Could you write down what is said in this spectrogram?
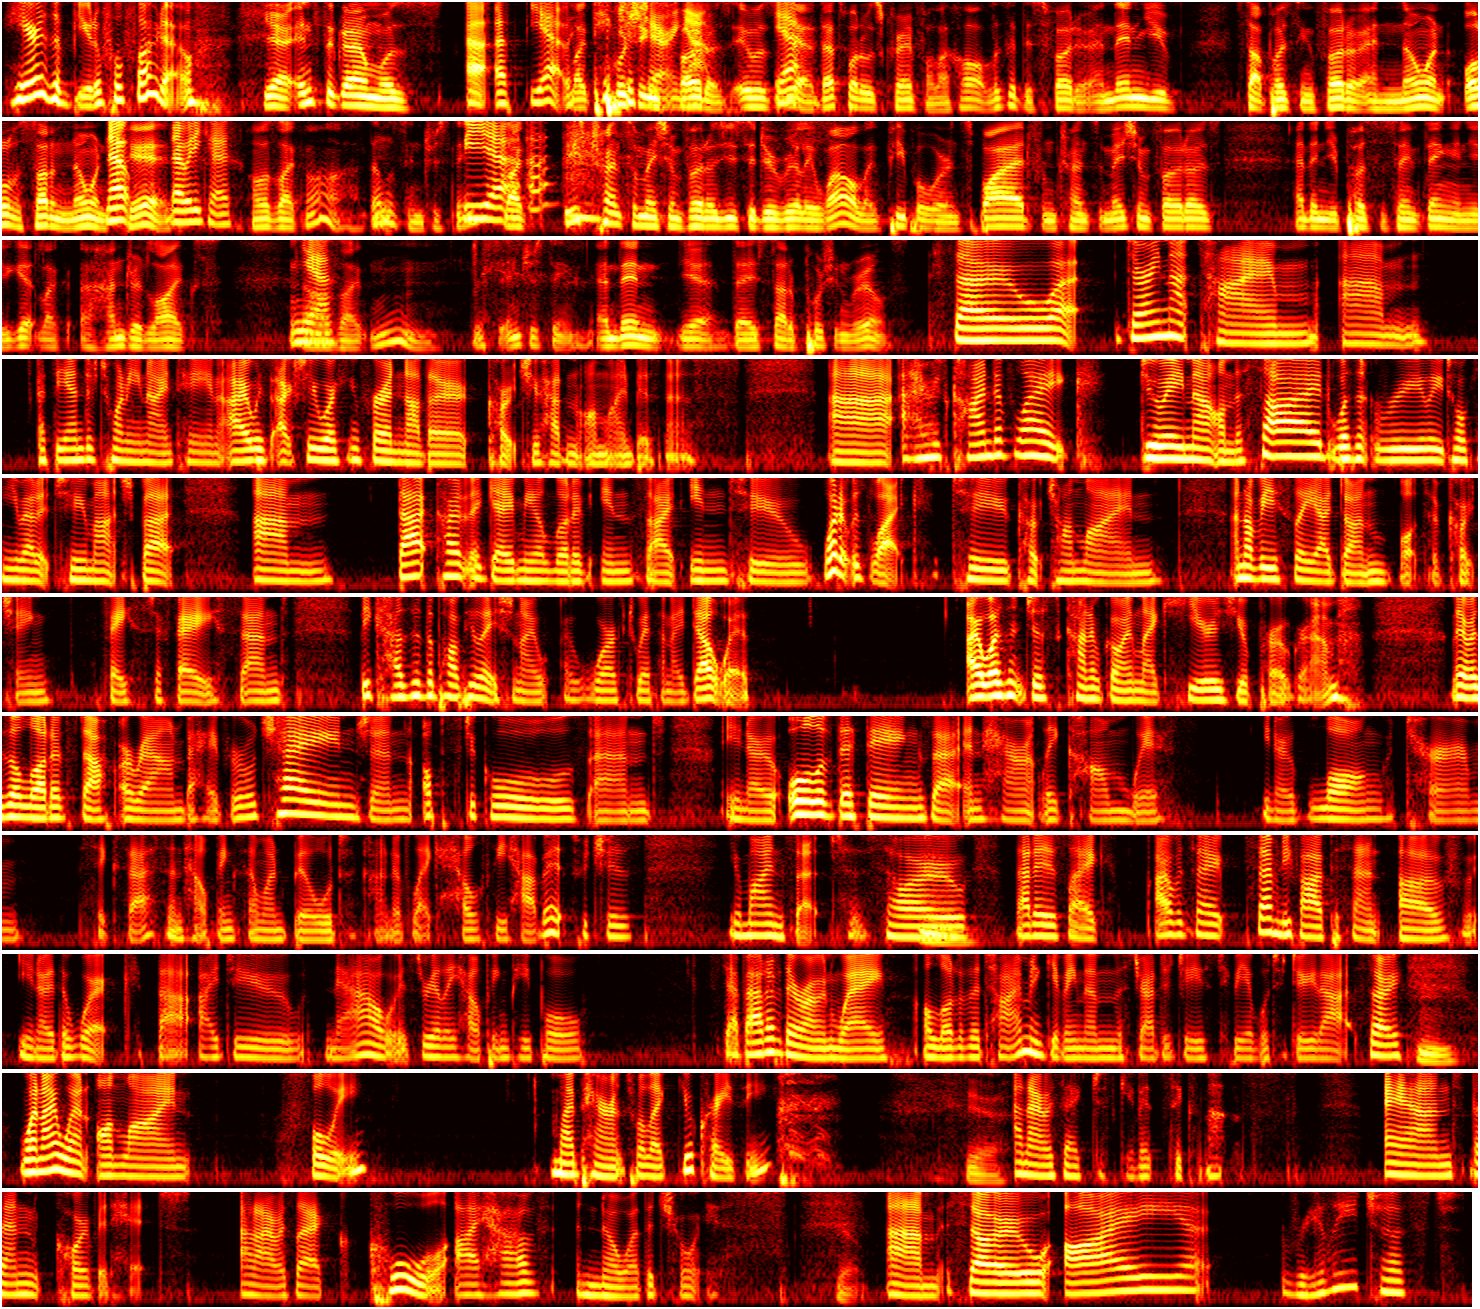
here's a beautiful photo. Yeah, Instagram was Uh, uh, yeah, it was like picture pushing photos. It was yeah. Yeah. that's what it was created for. Like, oh, look at this photo, and then you start posting a photo, and no one, all of a sudden, no one Nope, cared. nobody cares. I was like, oh, that was interesting. Yeah. Like these transformation photos used to do really well. Like people were inspired from transformation photos, and then you'd post the same thing, and you'd get like a hundred likes. And I was like, hmm, this is interesting. And then yeah, they started pushing reels. So uh, during that time, um, at the end of 2019, I was actually working for another coach who had an online business. Uh, and I was kind of like doing that on the side, wasn't really talking about it too much, but um, that kind of gave me a lot of insight into what it was like to coach online. And obviously, I'd done lots of coaching face to face. And because of the population I, I worked with and I dealt with, I wasn't just kind of going like, here's your program. There was a lot of stuff around behavioral change and obstacles and, you know, all of the things that inherently come with, you know, long term success and helping someone build kind of like healthy habits, which is your mindset. So hmm. that is like, I would say 75% of, you know, the work that I do now is really helping people step out of their own way a lot of the time and giving them the strategies to be able to do that. So when I went online fully, my parents were like, You're crazy. Yeah. And I was like, Just give it six months. And then COVID hit. And I was like, Cool, I have no other choice. Yeah. Um, so I really just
